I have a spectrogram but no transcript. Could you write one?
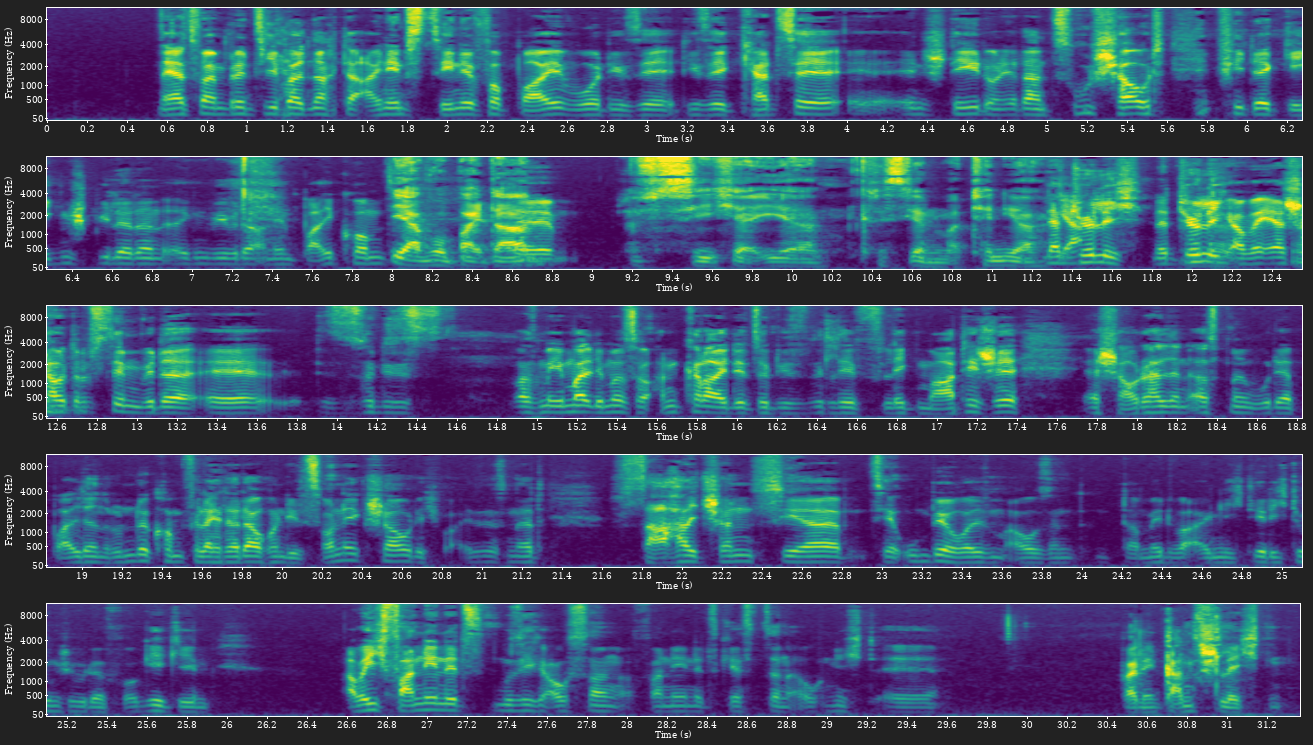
naja, es war im Prinzip halt nach der einen Szene vorbei, wo diese, diese Kerze äh, entsteht und er dann zuschaut, wie der Gegenspieler dann irgendwie wieder an den Ball kommt. Ja, wobei da ähm, sehe ich ja eher Christian Martenja. Natürlich, ja. natürlich, ja. aber er schaut trotzdem wieder, äh, das ist so dieses was man ihm halt immer so ankreidet, so dieses bisschen phlegmatische. Er schaut halt dann erstmal, wo der Ball dann runterkommt. Vielleicht hat er auch in die Sonne geschaut, ich weiß es nicht. Sah halt schon sehr, sehr unbeholfen aus und damit war eigentlich die Richtung schon wieder vorgegeben. Aber ich fand ihn jetzt, muss ich auch sagen, fand ihn jetzt gestern auch nicht äh, bei den ganz schlechten.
